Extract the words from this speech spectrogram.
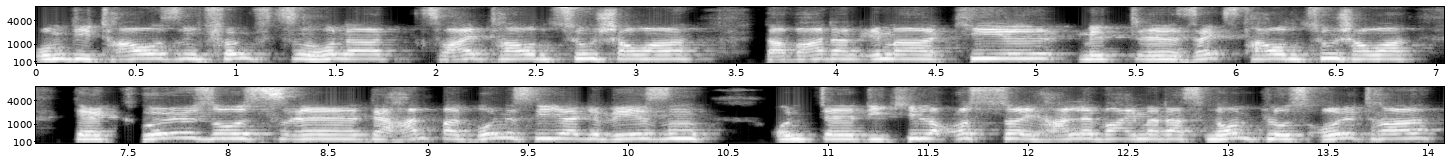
um die 1000, 1500, 2000 Zuschauer. Da war dann immer Kiel mit äh, 6000 Zuschauer der Krösus äh, der Handball-Bundesliga gewesen. Und äh, die Kieler Ostseehalle war immer das Nonplusultra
